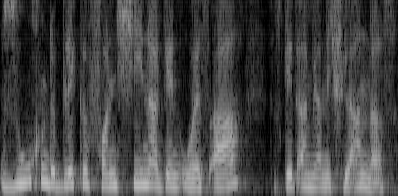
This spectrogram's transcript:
suchende Blicke von China gen USA, das geht einem ja nicht viel anders.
